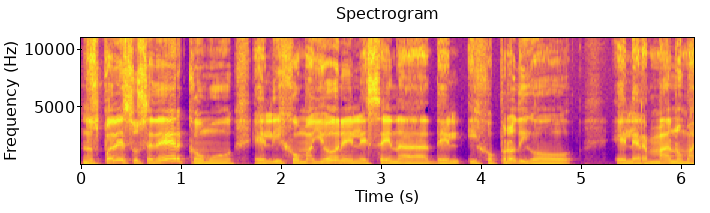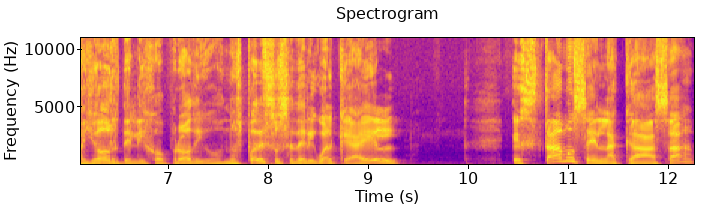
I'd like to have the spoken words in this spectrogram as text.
Nos puede suceder como el hijo mayor en la escena del hijo pródigo, el hermano mayor del hijo pródigo. Nos puede suceder igual que a él. Estamos en la casa,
